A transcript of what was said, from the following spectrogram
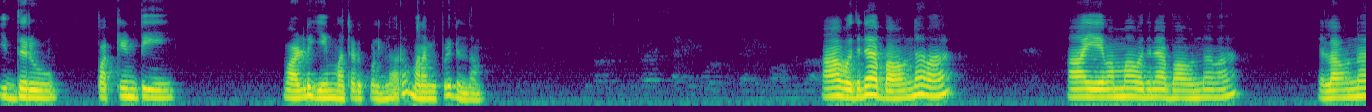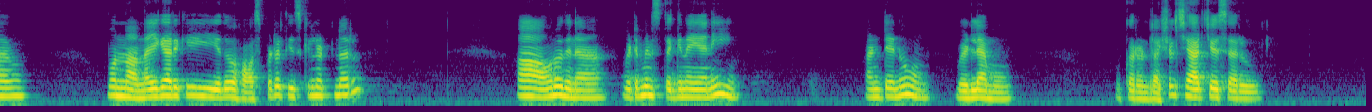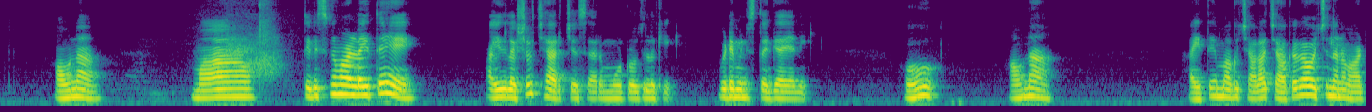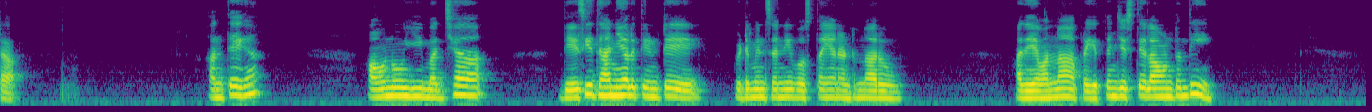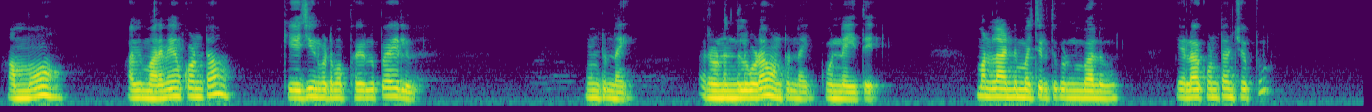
ఇద్దరు పక్కింటి వాళ్ళు ఏం మాట్లాడుకుంటున్నారో మనం ఇప్పుడు విందాం. ఆ వదిన బాగున్నావా ఆ ఏమమ్మా వదిన బాగున్నావా ఎలా ఉన్నారు? మొన్న అన్నయ్య గారికి ఏదో హాస్పిటల్ తీసుకెళ్ళినట్టున్నారు. "ఆ, అవును వదిన విటమిన్స్ తగ్గినాయని అంటేను వెళ్ళాము. ఒక రెండు లక్షలు ఛార్జ్ చేశారు. అవునా? మా తెలిసిన వాళ్ళైతే ఐదు లక్షలు ఛార్జ్ చేశారు మూడు రోజులకి. విటమిన్స్ తగ్గాయని. ఓ అవునా? అయితే మాకు చాలా చౌకగా వచ్చిందన్నమాట. అంతేగా? అవును ఈ మధ్య దేశీ ధాన్యాలు తింటే విటమిన్స్ అన్నీ వస్తాయని అంటున్నారు. అదేమన్నా ప్రయత్నం చేస్తే ఎలా ఉంటుంది? అమ్మో అవి మనమేం కొంటాం? కేజీ నూట ముప్పై రూపాయలు. ఉంటున్నాయి. రెండు వందలు కూడా ఉంటున్నాయి కొన్ని అయితే మనలాంటి మధ్యతరగతి కుటుంబాలు ఎలా కొంటాం చెప్పు?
